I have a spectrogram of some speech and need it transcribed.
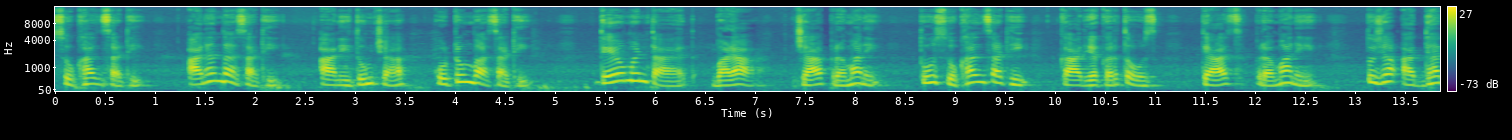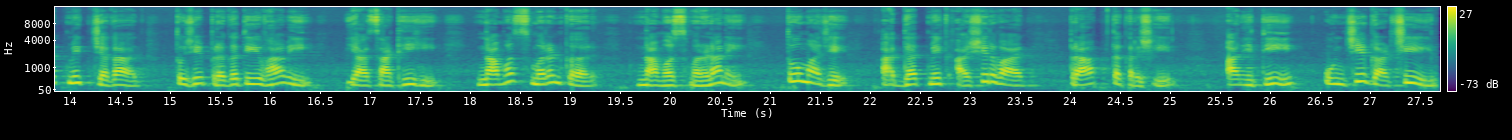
सुखांसाठी आनंदासाठी आणि तुमच्या कुटुंबासाठी. देव म्हणतात बाळा ज्याप्रमाणे तू सुखांसाठी कार्य करतोस त्याचप्रमाणे तुझ्या आध्यात्मिक जगात तुझी प्रगती व्हावी यासाठीही नामस्मरण कर. नामस्मरणाने तू माझे आध्यात्मिक आशीर्वाद प्राप्त करशील. आणि ती उंची गाठशील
